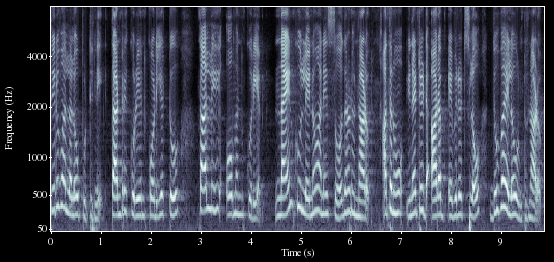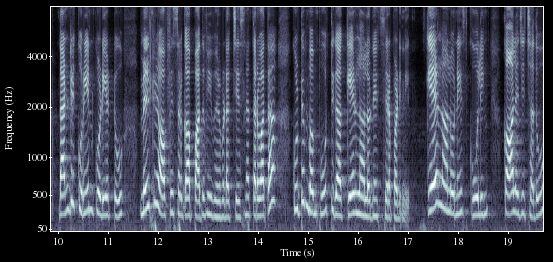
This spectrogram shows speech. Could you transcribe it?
తిరువల్లలో పుట్టింది. తండ్రి కురియన్ కొడియట్టు తల్లి ఓమన్ కురియన్. నయన్కు లెనో అనే సోదరుడున్నాడు. అతను యునైటెడ్ అరబ్ ఎమిరేట్స్లో దుబాయ్లో ఉంటున్నాడు. తండ్రి కురియన్ కొడియట్టు మిలిటరీ ఆఫీసర్గా పదవి విరమణ చేసిన తర్వాత కుటుంబం పూర్తిగా కేరళలోనే స్థిరపడింది. కేరళలోనే స్కూలింగ్ కాలేజీ చదువు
